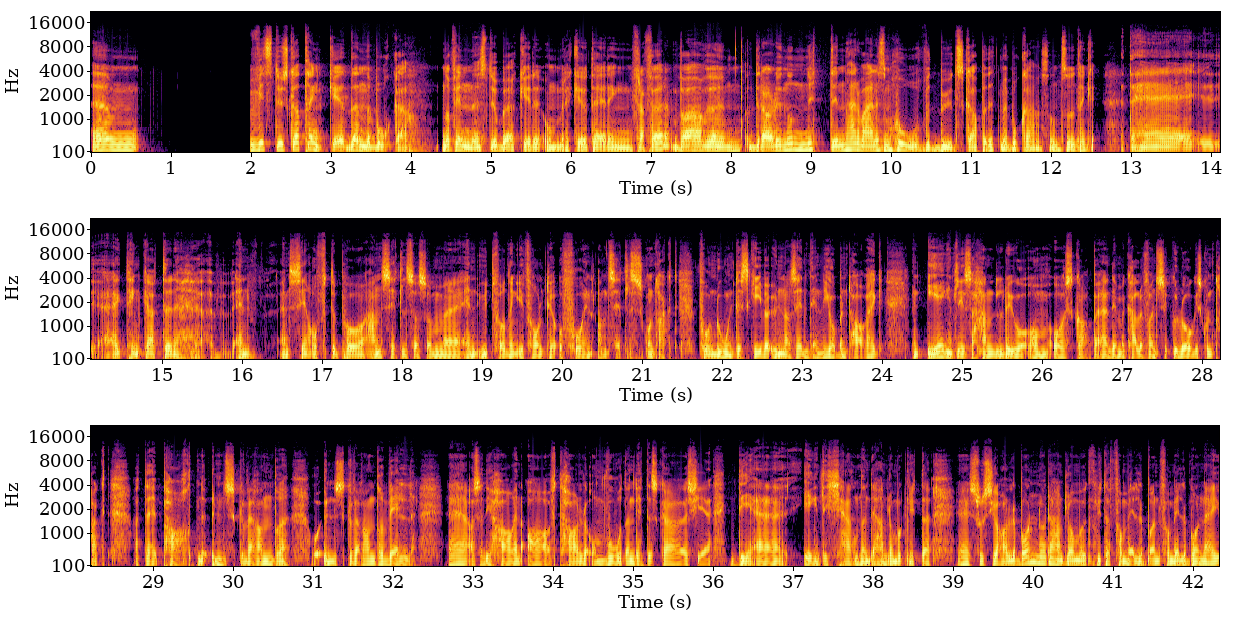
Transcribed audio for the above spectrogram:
Um, hvis du skal tenke denne boka Nå finnes det jo bøker om rekruttering fra før. Hva, drar du noe nytt inn her? Hva er liksom hovedbudskapet ditt med boka? Sånn som du tenker? Det, jeg tenker at en En ser ofte på ansettelser som eh, en utfordring i forhold til å få en ansettelseskontrakt. Få noen til å skrive under og si 'denne jobben tar jeg'. Men egentlig så handler det jo om å skape det vi kaller for en psykologisk kontrakt. At partene ønsker hverandre, og ønsker hverandre vel. Eh, altså De har en avtale om hvordan dette skal skje. Det er egentlig kjernen. Det handler om å knytte eh, sosiale bånd, og det handler om å knytte formelle bånd. Formelle bånd er,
